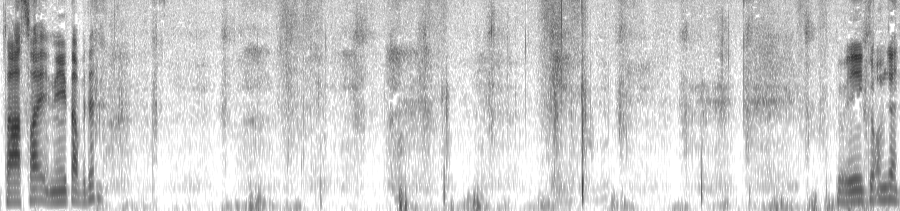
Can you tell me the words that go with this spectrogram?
おたさい、ねえ食べてん。Du ego om dyan.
